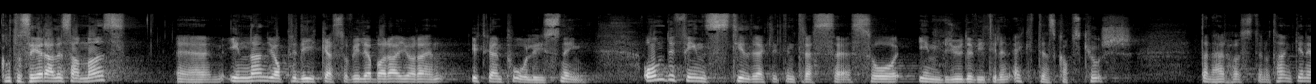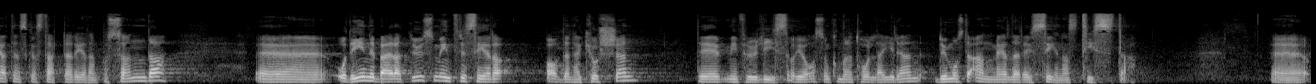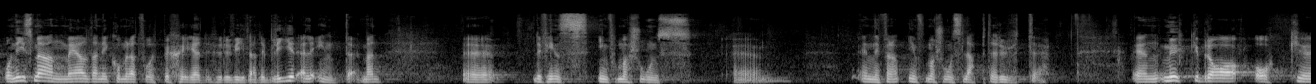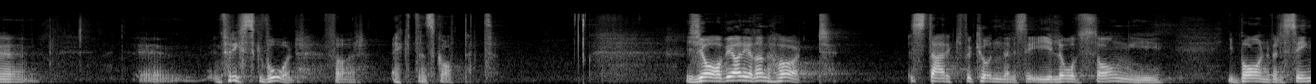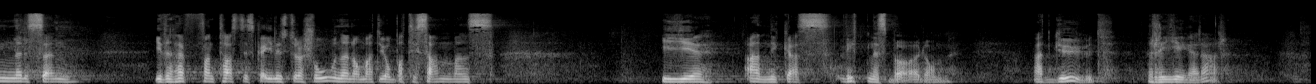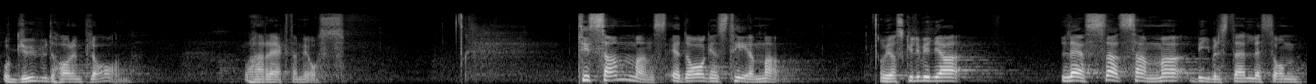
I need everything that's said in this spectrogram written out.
Gott att se er allesammans. Ehm, innan jag predikar så vill jag bara göra en, ytterligare en pålysning. Om det finns tillräckligt intresse så inbjuder vi till en äktenskapskurs den här hösten och tanken är att den ska starta redan på söndag. Ehm, och det innebär att du som är intresserad av den här kursen, det är min fru Lisa och jag som kommer att hålla i den, du måste anmäla dig senast tisdag. Eh, och ni som är anmälda, ni kommer att få ett besked huruvida det blir eller inte. Men eh, det finns informations, eh, en informationslapp där ute. En mycket bra och eh, eh, en friskvård för äktenskapet. Ja, vi har redan hört stark förkunnelse i lovsång, i, i barnvälsignelsen, i den här fantastiska illustrationen om att jobba tillsammans i Annikas vittnesbörd om att Gud regerar. Och Gud har en plan. Och han räknar med oss. Tillsammans är dagens tema. Och jag skulle vilja läsa samma bibelställe som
